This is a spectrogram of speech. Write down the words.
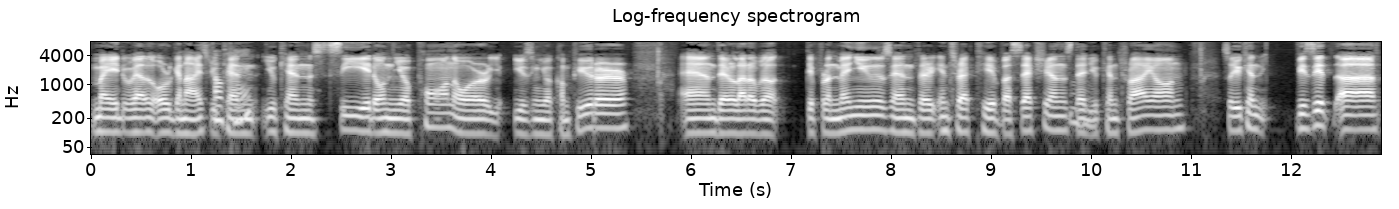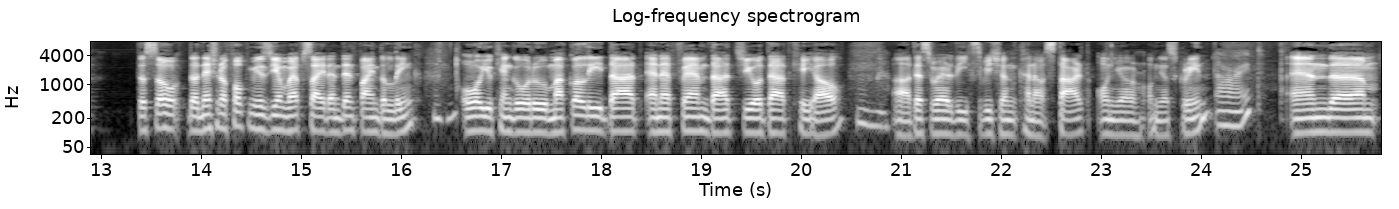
made, well organized. You Okay. can you can see it on your phone or using your computer and there are a lot of uh, different menus and very interactive uh, sections that Mm-hmm. you can try on. So you can visit uh the so the National Folk Museum website and then find the link, Mm-hmm. or you can go to makgeolli.nfm.go.kl. Mm-hmm. Uh, that's where the exhibition kind of start on your on your screen. All right. And um,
